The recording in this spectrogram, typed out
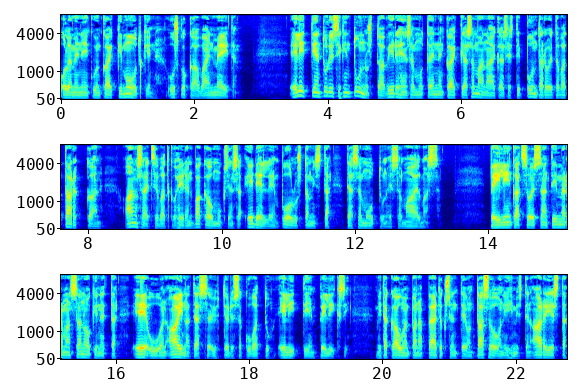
olemme niin kuin kaikki muutkin, uskokaa vain meitä. Elittien tulisikin tunnustaa virheensä, mutta ennen kaikkea samanaikaisesti puntaroitava tarkkaan, ansaitsevatko heidän vakaumuksensa edelleen puolustamista tässä muuttuneessa maailmassa. Peiliin katsoessaan Timmermans sanokin, että EU on aina tässä yhteydessä kuvattu elittien peliksi. Mitä kauempana päätöksenteon taso on ihmisten arjesta,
